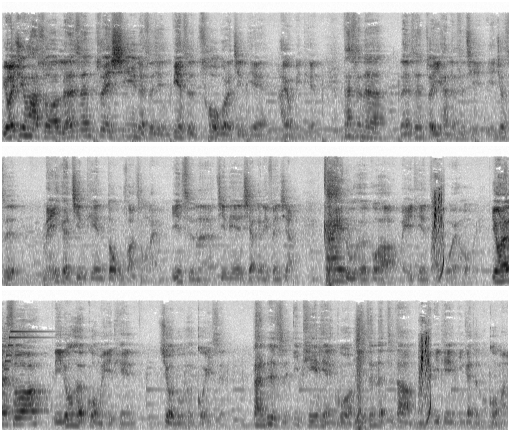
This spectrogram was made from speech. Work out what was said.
有一句话说，人生最幸运的事情，便是错过了今天还有明天。但是呢，人生最遗憾的事情，也就是每一个今天都无法重来。因此呢，今天想跟你分享。该如何过好每一天才不会后悔？有人说，你如何过每一天，就如何过一生。但日子一天一天过，你真的知道你的一天应该怎么过吗？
